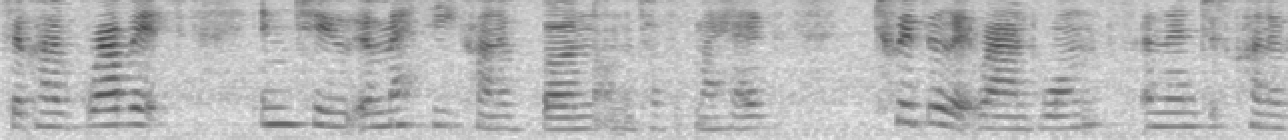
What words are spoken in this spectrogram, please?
So kind of grab it into a messy kind of bun on the top of my head, twizzle it round once, and then just kind of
